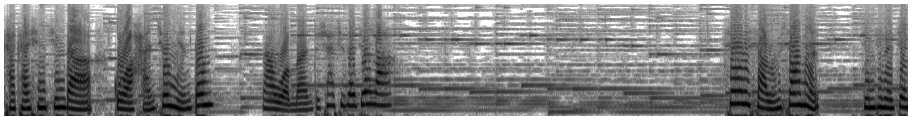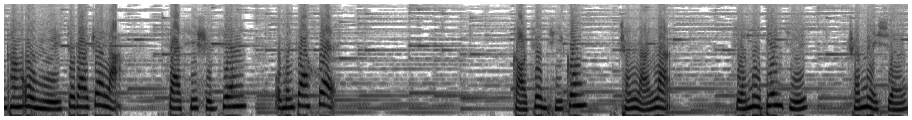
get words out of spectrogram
开开心心的过寒秋年冬，那我们就下期再见啦！亲爱的小龙虾们，今天的健康物语就到这啦，下期时间我们再会。稿件提供：陈兰兰，节目编辑：陈美璇，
